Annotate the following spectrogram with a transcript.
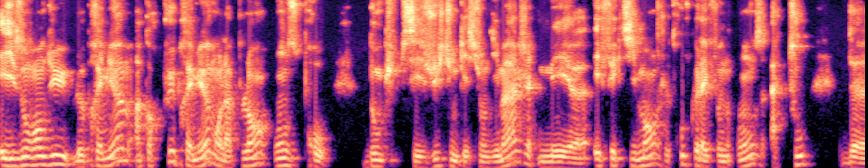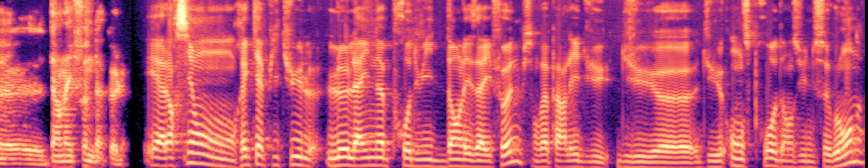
et ils ont rendu le premium encore plus premium en l'appelant 11 Pro. Donc c'est juste une question d'image, mais euh, effectivement, je trouve que l'iPhone 11 a tout d'un iPhone d'Apple. Et alors si on récapitule le line-up produit dans les iPhones, puisqu'on va parler du, du, euh, du 11 Pro dans une seconde,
